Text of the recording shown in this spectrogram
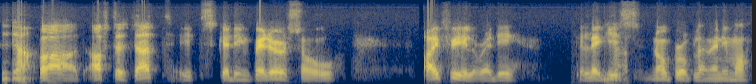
Yeah. but after that it's getting better. So I feel ready. The leg Yeah. is no problem anymore.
